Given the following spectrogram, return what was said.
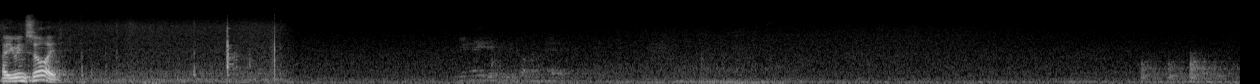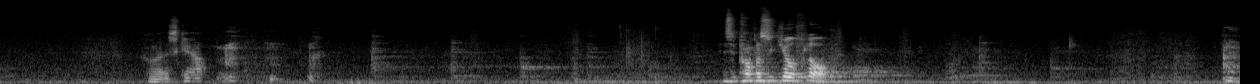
Are you inside? Right, let's get up. Is it proper secure floor? Right,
